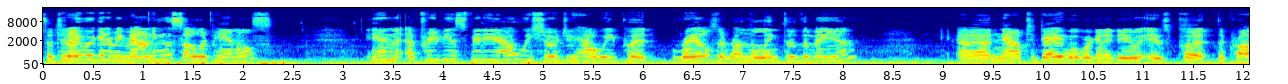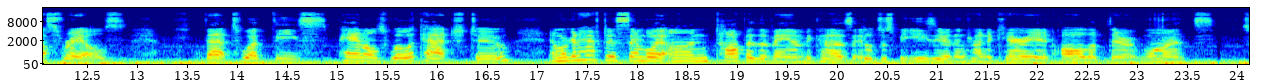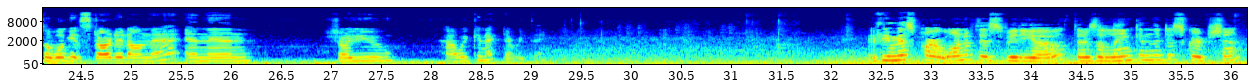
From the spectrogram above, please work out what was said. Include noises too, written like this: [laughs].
So today we're going to be mounting the solar panels. In a previous video, we showed you how we put rails that run the length of the van. Uh, now today what we're going to do is put the cross rails. That's what these panels will attach to. And we're going to have to assemble it on top of the van because it'll just be easier than trying to carry it all up there at once. So we'll get started on that and then show you how we connect everything. If you missed part one of this video, there's a link in the description.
